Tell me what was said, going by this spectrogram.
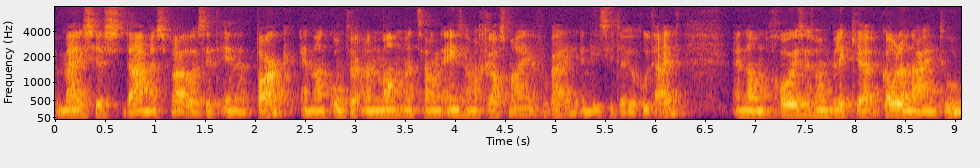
meisjes, dames, vrouwen zit in het park. En dan komt er een man met zo'n eenzame grasmaaier voorbij. En die ziet er heel goed uit. En dan gooien ze zo'n blikje cola naar hem toe,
